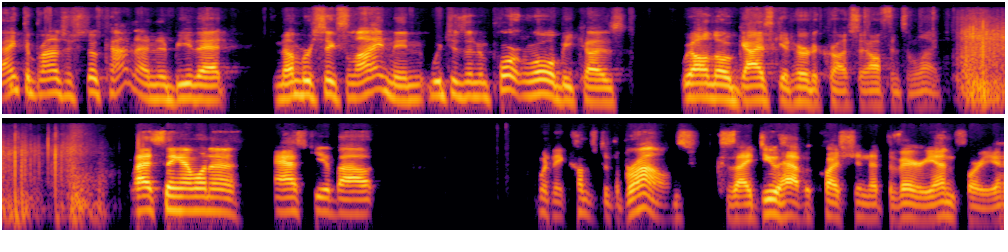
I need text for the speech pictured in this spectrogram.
I think the Browns are still counting on him to be that number six lineman, which is an important role because we all know guys get hurt across the offensive line. Last thing I want to ask you about when it comes to the Browns, because I do have a question at the very end for you.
